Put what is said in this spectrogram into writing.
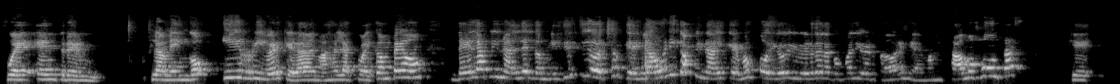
fue entre Flamengo y River, que era además el actual campeón de la final del 2018, que es la única final que hemos podido vivir de la Copa Libertadores y además estábamos juntas, que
